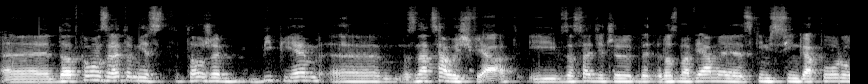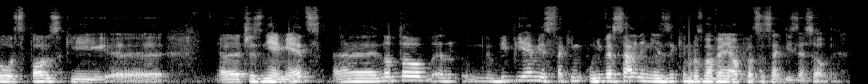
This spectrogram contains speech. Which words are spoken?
E, Dodatkową zaletą jest to, że BPM e, zna cały świat i w zasadzie, czy rozmawiamy z kimś z Singapuru, z Polski, e, czy z Niemiec, no to BPM jest takim uniwersalnym językiem rozmawiania o procesach biznesowych.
